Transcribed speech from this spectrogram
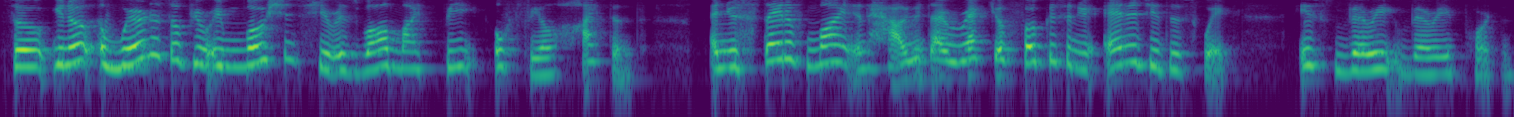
So, you know, awareness of your emotions here as well might be or feel heightened. And your state of mind and how you direct your focus and your energy this week is very, very important.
